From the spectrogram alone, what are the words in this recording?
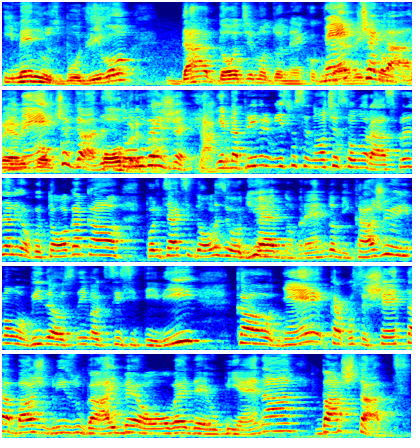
i meni uzbudljivo da dođemo do nekog nečega, velikog, do velikog nečega, da se obrta. to uveže. Tako. Jer, na primjer, mi smo se noćas ono raspravljali oko toga kao policajci dolaze odjednom, random i kažu imamo video snimak CCTV kao nje kako se šeta baš blizu gajbe ove da je ubijena, baš tad.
